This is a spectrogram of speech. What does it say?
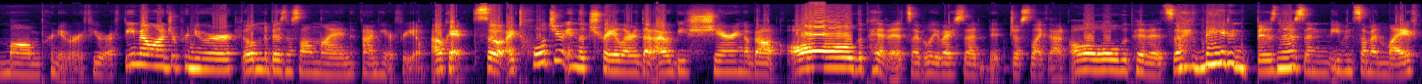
mompreneur. If you're a female entrepreneur building a business online, I'm here for you. Okay, so I told you in the trailer that I would be sharing about all the pivots. I believe I said it just like that. All the pivots I've made in business and even some in life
